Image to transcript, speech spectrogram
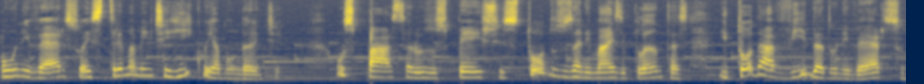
O universo é extremamente rico e abundante. Os pássaros, os peixes, todos os animais e plantas e toda a vida do universo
